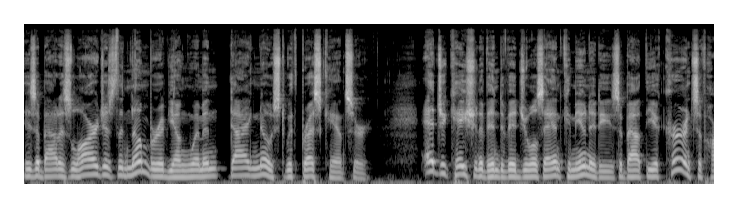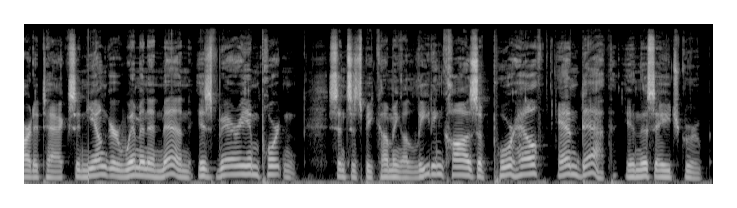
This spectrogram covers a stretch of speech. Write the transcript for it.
is about as large as the number of young women diagnosed with breast cancer. Education of individuals and communities about the occurrence of heart attacks in younger women and men is very important since it's becoming a leading cause of poor health and death in this age group.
